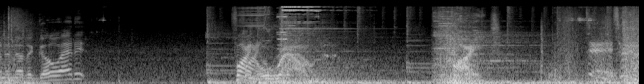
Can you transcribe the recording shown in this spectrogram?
Want another go at it? Final round. Fight!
